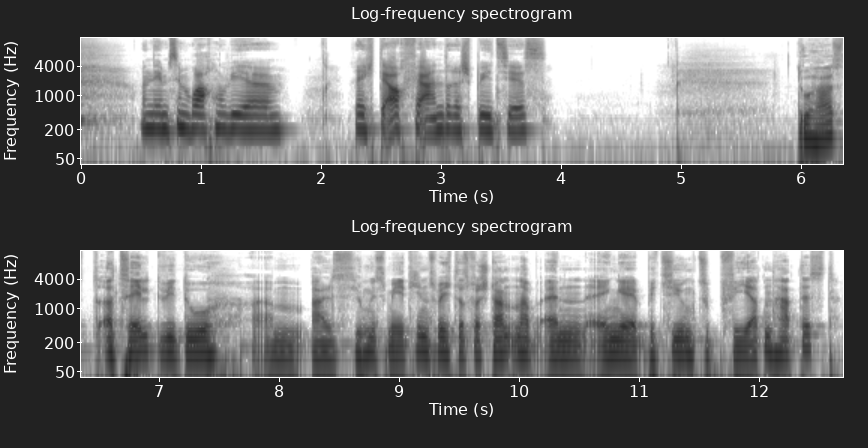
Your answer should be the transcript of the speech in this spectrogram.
Und in dem Sinn brauchen wir Rechte auch für andere Spezies. Du hast erzählt, wie du ähm, als junges Mädchen, so wie ich das verstanden habe, eine enge Beziehung zu Pferden hattest.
